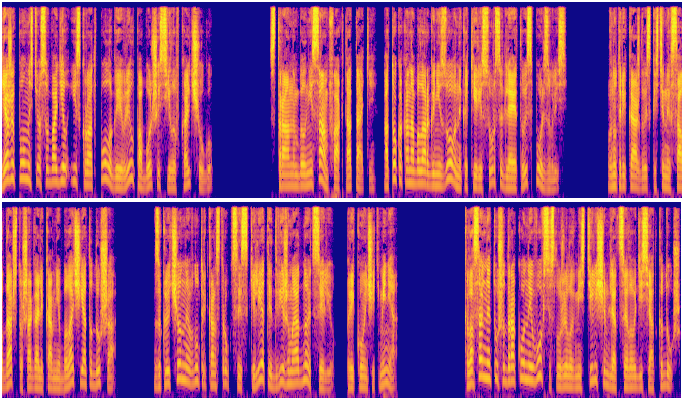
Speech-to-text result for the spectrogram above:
Я же полностью освободил искру от полога и влил побольше силы в кольчугу. Странным был не сам факт атаки, а то, как она была организована и какие ресурсы для этого использовались. Внутри каждого из костяных солдат, что шагали ко мне, была чья-то душа. Заключенная внутрь конструкции скелеты, движимые одной целью — прикончить меня. Колоссальная туша дракона и вовсе служила вместилищем для целого десятка душ.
